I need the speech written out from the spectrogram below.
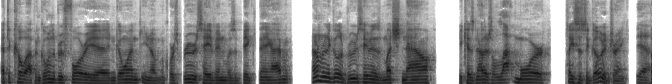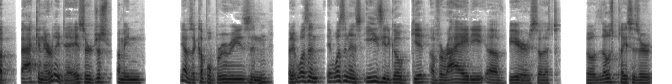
at the co-op and going to Brewforia and going, you know, of course, Brewers Haven was a big thing. I haven't, I don't really go to Brewers Haven as much now because now there's a lot more places to go to drink. yeah. But back in the early days, there just, I mean, yeah, there's a couple breweries, and Mm-hmm. but it wasn't it wasn't as easy to go get a variety of beers. So that's so those places are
